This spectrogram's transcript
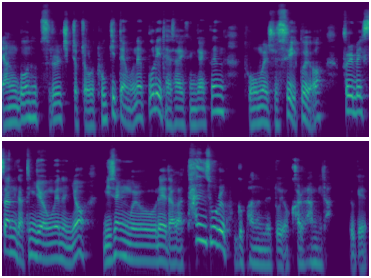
양분 흡수를 직접적으로 돕기 때문에 뿌리 대사에 굉장히 큰 도움을 줄 수 있고요. 풀빅산 같은 경우에는요, 미생물에다가 탄소를 공급하는 데 또 역할을 합니다. 이게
